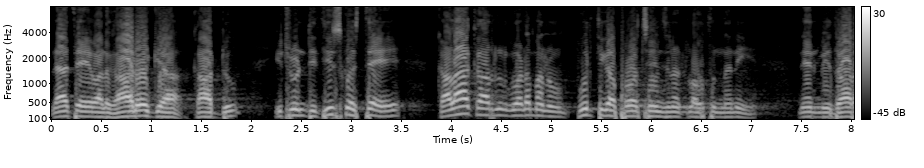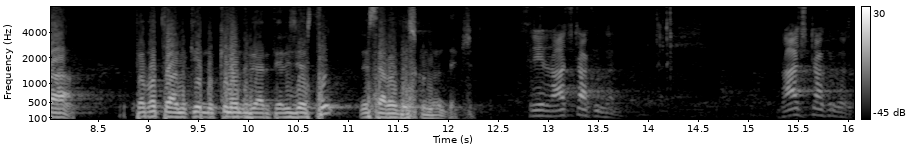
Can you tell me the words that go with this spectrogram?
లేకపోతే వాళ్ళకి ఆరోగ్య కార్డు ఇటువంటి తీసుకొస్తే కళాకారులను కూడా మనం పూర్తిగా ప్రోత్సహించినట్లు అవుతుందని నేను మీ ద్వారా ప్రభుత్వానికి ముఖ్యమంత్రి గారికి తెలియజేస్తూ నేను సెలవు తీసుకున్నాను అధ్యక్ష. శ్రీ రాజ్ ఠాకూర్ గారు. రాజ్ ఠాకూర్ గారు.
